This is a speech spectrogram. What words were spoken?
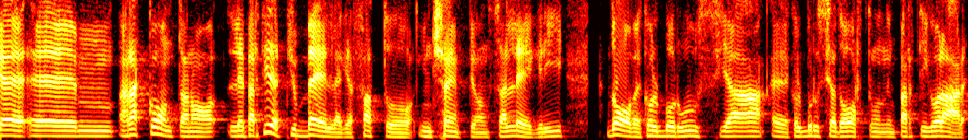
che ehm, raccontano le partite più belle che ha fatto in Champions Allegri dove col Borussia, eh, col Borussia Dortmund in particolare,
